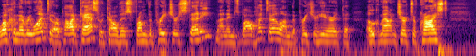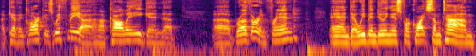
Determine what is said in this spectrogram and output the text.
to welcome everyone to our podcast. We call this From the Preacher's Study. My name is Bob Hutto. I'm the preacher here at the Oak Mountain Church of Christ. Uh, Kevin Clark is with me, uh, a colleague and uh, uh brother and friend, and uh, we've been doing this for quite some time.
